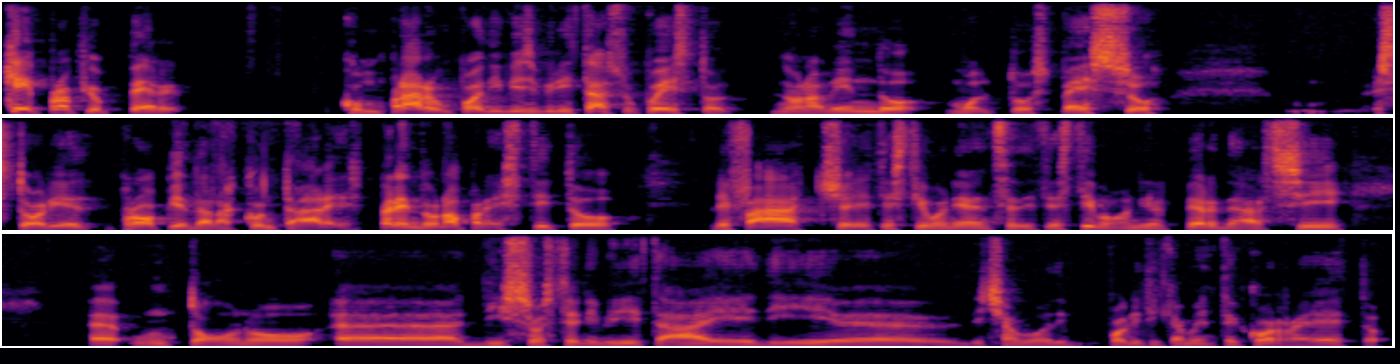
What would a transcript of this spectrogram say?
che proprio per comprare un po' di visibilità su questo, non avendo molto spesso storie proprie da raccontare, prendono a prestito le facce, le testimonianze dei testimonial per darsi eh, un tono eh, di sostenibilità e di, eh, diciamo, di politicamente corretto.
